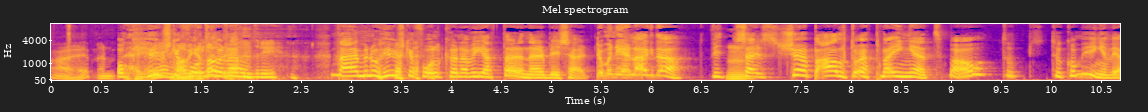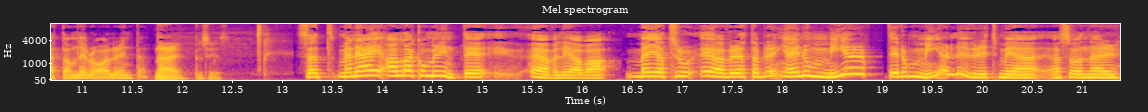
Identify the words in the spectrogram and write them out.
Nej, men... Och hur ska folk kunna- Aldrig. Nej, men och hur ska folk kunna veta det när det blir så här, de är nedlagda! Vi, så här, köp allt och öppna inget. Ja, då, då kommer ju ingen veta om det är bra eller inte. Nej, precis. Så att, men nej, alla kommer inte överleva. Men jag tror överetablering, jag är nog mer, det är nog mer lurigt med, alltså när,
